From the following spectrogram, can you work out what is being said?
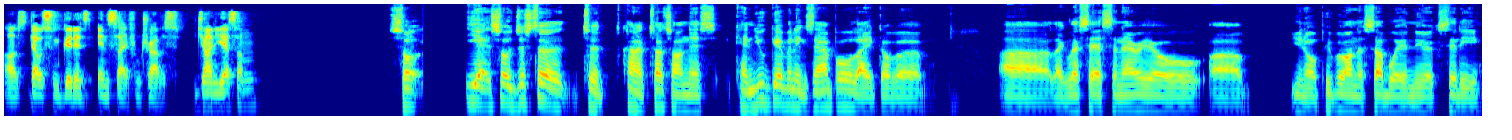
uh, that was some good insight from Travis. John, you have something? So yeah, so just to to kind of touch on this, can you give an example like of a uh, like let's say a scenario, uh, you know, people on the subway in New York City,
